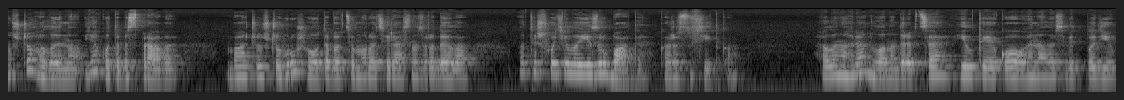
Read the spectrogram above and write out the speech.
Ну що, Галино, як у тебе справи? Бачу, що груша у тебе в цьому році рясно зродила, а ти ж хотіла її зрубати, каже сусідка. Галина глянула на деревце, гілки якого вгиналися від плодів,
